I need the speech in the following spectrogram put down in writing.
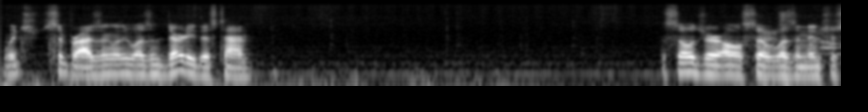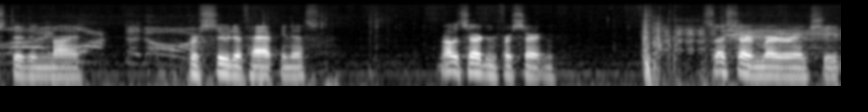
Which surprisingly wasn't dirty this time. The soldier also wasn't interested in my pursuit of happiness. I was certain for certain. So I started murdering sheep.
